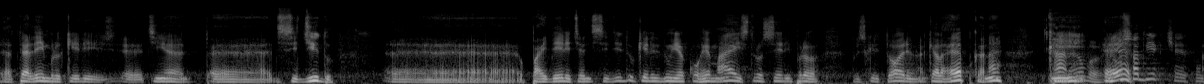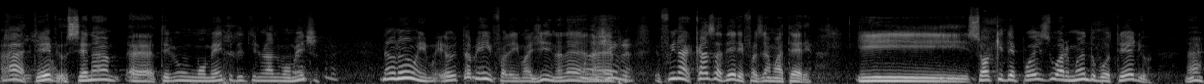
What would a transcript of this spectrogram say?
É, até lembro que ele é, tinha é, decidido, é, o pai dele tinha decidido que ele não ia correr mais, trouxe ele para o escritório naquela época, né? E- Caramba, eu é, não sabia que tinha ah, isso, teve. não. O Senna é, teve um momento, determinado momento. Não, não, eu também falei, imagina, né? na Imagina. eu fui na casa dele fazer a matéria. E só que depois o Armando Botelho, né?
